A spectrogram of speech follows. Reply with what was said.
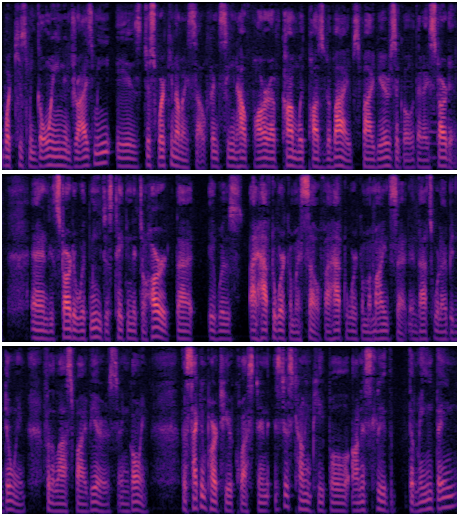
what keeps me going and drives me is just working on myself and seeing how far I've come with positive vibes five years ago that I started. And it started with me just taking it to heart that it was, I have to work on myself. I have to work on my mindset. And that's what I've been doing for the last five years and going. The second part to your question is just telling people, honestly, the, the main thing,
